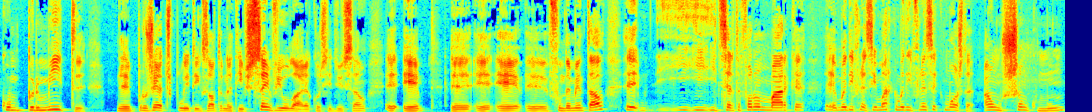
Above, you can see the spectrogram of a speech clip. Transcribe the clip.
como permite eh, projetos políticos alternativos sem violar a Constituição eh, é, é, é, é fundamental e, e, de certa forma, marca uma diferença. E marca uma diferença que mostra há um chão comum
